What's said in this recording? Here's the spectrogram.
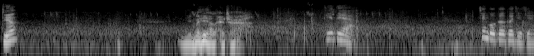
爹。你们也来这儿啊？爹爹，见过哥哥姐姐。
